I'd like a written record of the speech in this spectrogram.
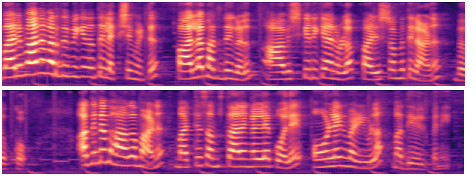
വരുമാനം വർദ്ധിപ്പിക്കുന്നത് ലക്ഷ്യമിട്ട് പല പദ്ധതികളും ആവിഷ്കരിക്കാനുള്ള പരിശ്രമത്തിലാണ് ബെവ്കോ. അതിന്റെ ഭാഗമാണ് മറ്റ് സംസ്ഥാനങ്ങളിലെ പോലെ ഓൺലൈൻ വഴിയുള്ള മദ്യവിൽപ്പനയും.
